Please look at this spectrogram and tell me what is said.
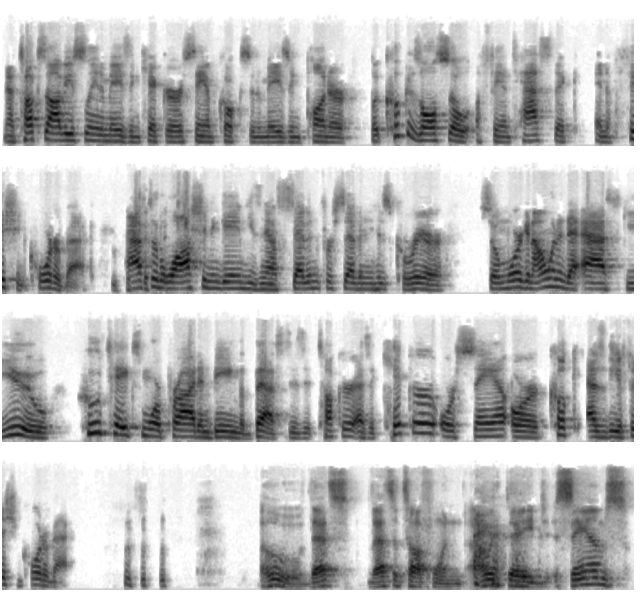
Now Tuck's obviously an amazing kicker. Sam Koch's an amazing punter, but Koch is also a fantastic and efficient quarterback. After the Washington game, he's now seven for seven in his career. So Morgan, I wanted to ask you who takes more pride in being the best? Is it Tucker as a kicker or Sam or Koch as the efficient quarterback? oh, that's that's a tough one. I would say Sam's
